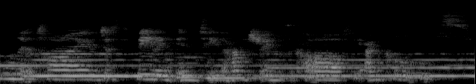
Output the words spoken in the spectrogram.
One at a time, just feeling into the hamstrings, the calves, the ankles.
